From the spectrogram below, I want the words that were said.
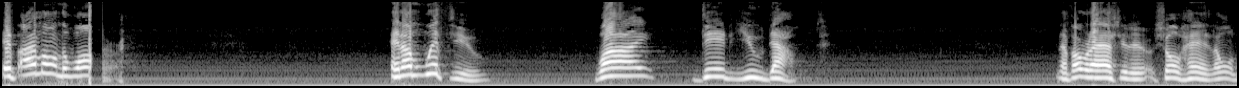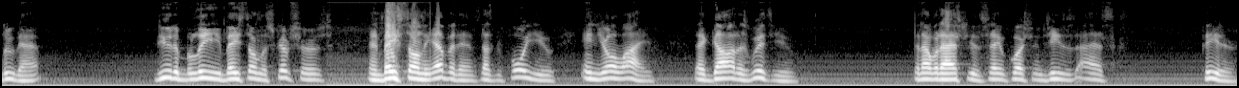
If I'm on the water and I'm with you, why did you doubt? Now, if I were to ask you to show hands, I won't do that. For you to believe based on the scriptures and based on the evidence that's before you in your life that God is with you, then I would ask you the same question Jesus asks Peter.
